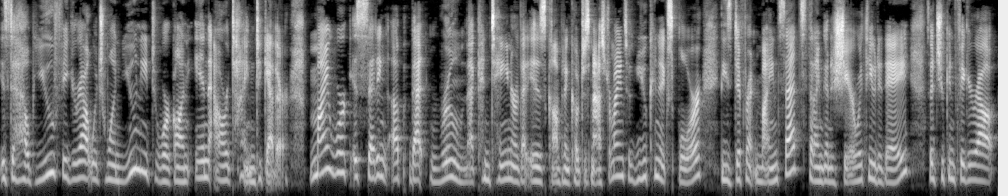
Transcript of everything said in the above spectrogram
is to help you figure out which one you need to work on in our time together. My work is setting up that room, that container that is Confident Coaches Mastermind so you can explore these different mindsets that I'm going to share with you today so that you can figure out,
